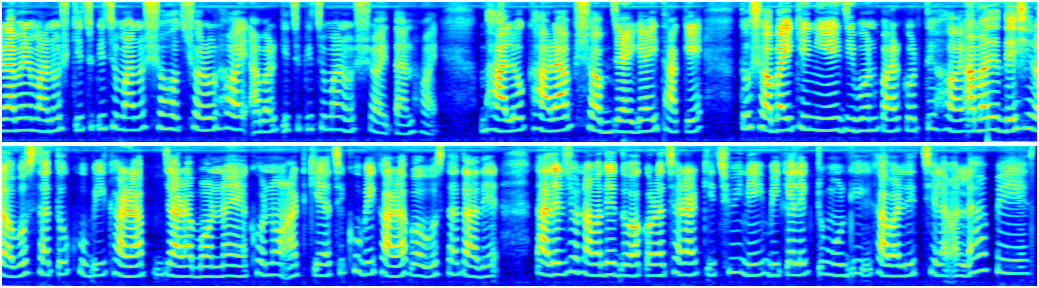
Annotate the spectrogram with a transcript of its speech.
গ্রামের মানুষ, কিছু কিছু মানুষ সহজ সরল হয়, আবার কিছু কিছু মানুষ শয়তান হয়। ভালো খারাপ সব জায়গায় থাকে। তো সবাইকে নিয়ে জীবন পার করতে হয়। আমাদের দেশের অবস্থা তো খুবই খারাপ। যারা বন্যায় এখনও আটকে আছে, খুবই খারাপ অবস্থা তাদের। তাদের জন্য আমাদের দোয়া করা ছাড়া আর কিছুই নেই। বিকেলে একটু মুরগিকে খাবার দিচ্ছিলাম। আল্লাহ হাফেজ।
